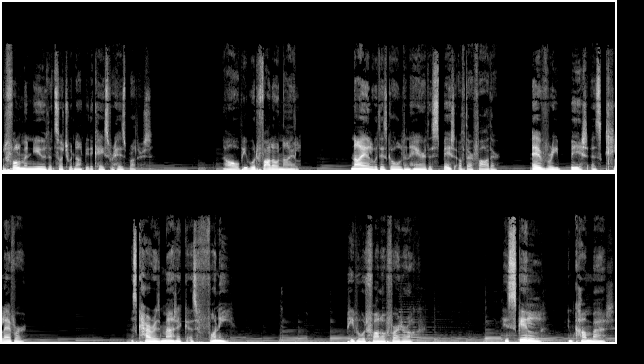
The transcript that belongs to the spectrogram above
But Follman knew that such would not be the case for his brothers. No, people would follow Niall. Niall with his golden hair, the spit of their father, every bit as clever as charismatic, as funny. People would follow Ferdarach. His skill in combat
